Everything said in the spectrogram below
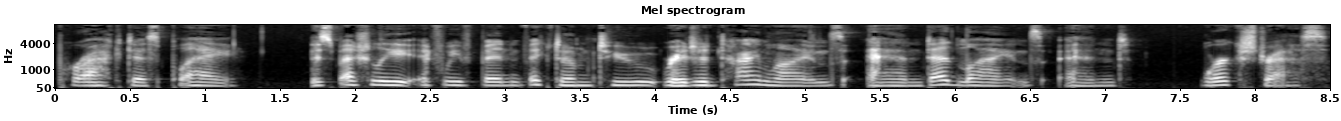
practice play especially if we've been victim to rigid timelines and deadlines and work stress.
